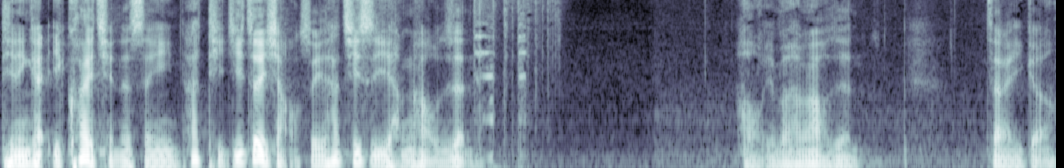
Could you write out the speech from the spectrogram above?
听听看一块钱的声音，它体积最小，所以它其实也很好认。好，有没有很好认？再来一个，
